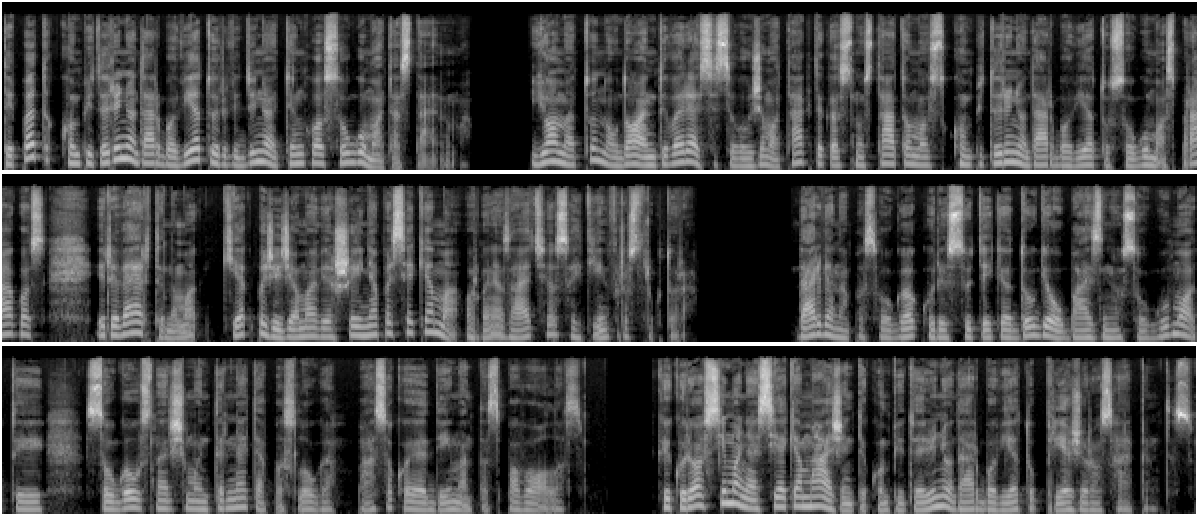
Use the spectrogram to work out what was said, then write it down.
Taip pat kompiuterinio darbo vietų ir vidinio tinklo saugumo testavimą. Jo metu, naudojant įvairias įsilaužimo taktikas, nustatomos kompiuterinių darbo vietų saugumo spragos ir įvertinama, kiek pažeidžiama viešai nepasiekiama organizacijos IT infrastruktūra. Dar viena paslauga, kuris suteikia daugiau bazinio saugumo, tai saugaus naršymo internete paslauga, pasakoja Deimantas Pavolas. Kai kurios įmonės siekia mažinti kompiuterinių darbo vietų priežiūros apimtis.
